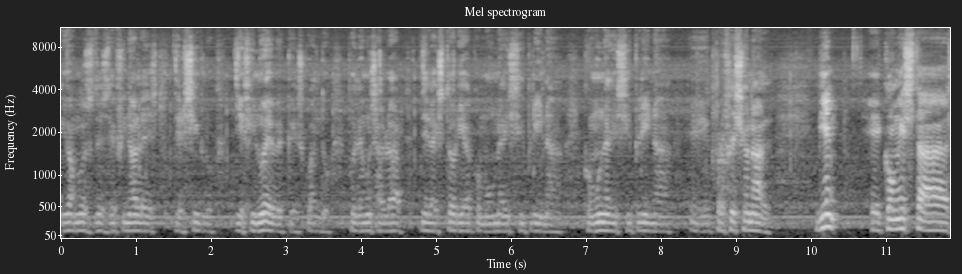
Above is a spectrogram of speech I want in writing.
digamos desde finales del siglo XIX, que es cuando podemos hablar de la historia como una disciplina, como una disciplina eh, profesional. Bien, eh, con estas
